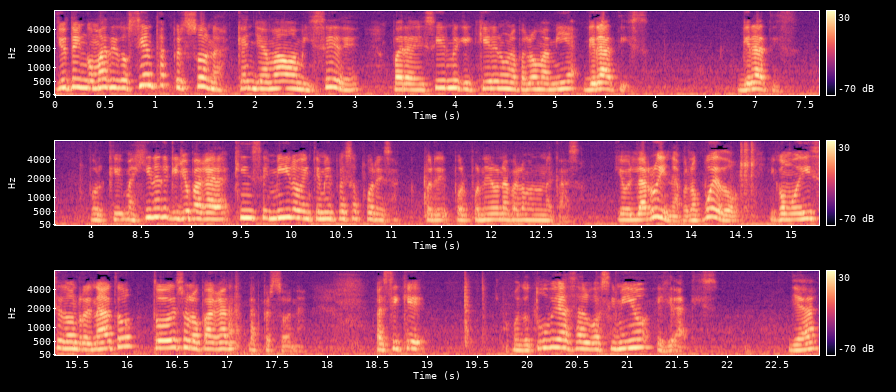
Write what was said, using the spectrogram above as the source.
Yo tengo más de 200 personas que han llamado a mi sede para decirme que quieren una paloma mía gratis. Gratis. Porque imagínate que yo pagara 15 mil o 20 mil pesos por, esa, por, poner una paloma en una casa. Yo en la ruina, pero no puedo. Y como dice don Renato, todo eso lo pagan las personas. Así que cuando tú veas algo así mío, es gratis. ¿Ya?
